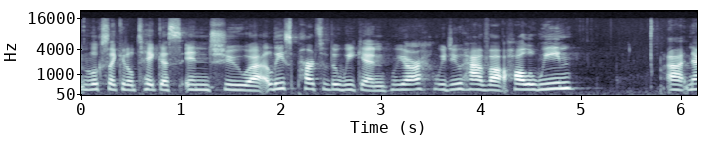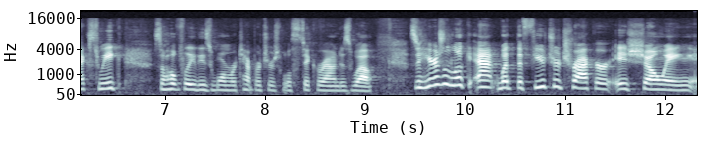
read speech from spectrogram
and it looks like it'll take us into uh, at least parts of the weekend. We are, we do have uh, Halloween uh, next week. So hopefully these warmer temperatures will stick around as well. So here's a look at what the future tracker is showing.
